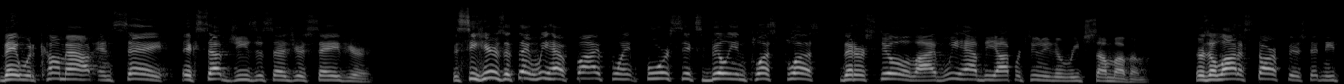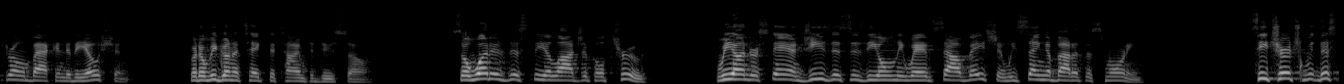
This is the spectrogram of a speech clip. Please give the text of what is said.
they would come out and say, Accept Jesus as your Savior. But see, here's the thing we have 5.46 billion plus plus that are still alive. We have the opportunity to reach some of them. There's a lot of starfish that need thrown back into the ocean, but are we going to take the time to do so? So, what is this theological truth? We understand Jesus is the only way of salvation. We sang about it this morning. See, church, we, this,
